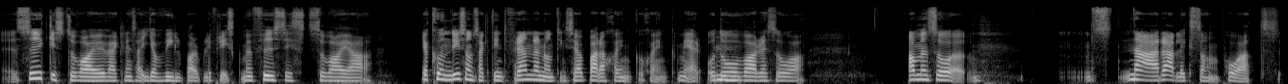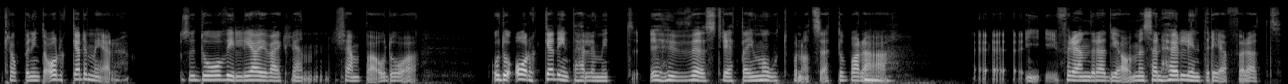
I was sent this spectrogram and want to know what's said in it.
Eh, Psykiskt så var jag ju verkligen så här, jag vill bara bli frisk, men fysiskt så var jag, jag kunde ju som sagt inte förändra någonting, så jag bara skänk och skänk mer. Och då Mm. var det så, ja men så nära liksom på att kroppen inte orkade mer. Så då ville jag ju verkligen kämpa och då, och då orkade inte heller mitt eh, huvud streta emot på något sätt och bara eh, i- förändrade jag. Men sen höll inte det för att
